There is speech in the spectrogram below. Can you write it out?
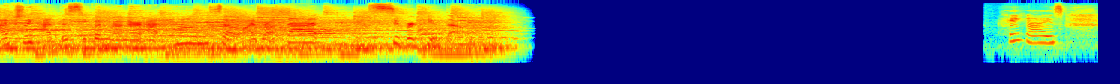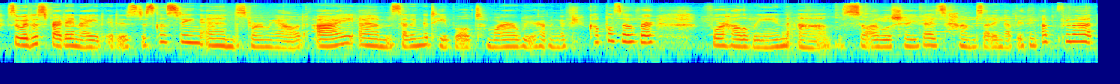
I actually had this sequin runner at home, so I brought that. Super cute though. Hey guys! So it is Friday night. It is disgusting and storming out. I am setting a table. Tomorrow we are having a few couples over for Halloween. Um, so I will show you guys how I'm setting everything up for that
